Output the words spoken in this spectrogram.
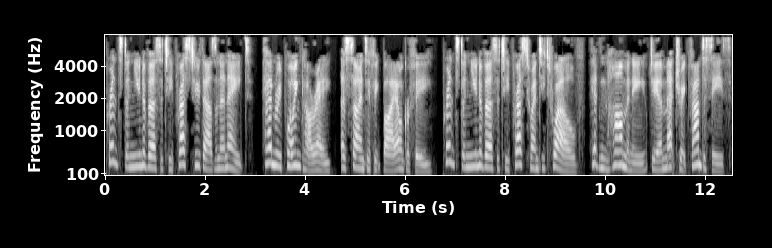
Princeton University Press 2008. Henri Poincaré, A Scientific Biography. Princeton University Press 2012. Hidden Harmony, Geometric Fantasies.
